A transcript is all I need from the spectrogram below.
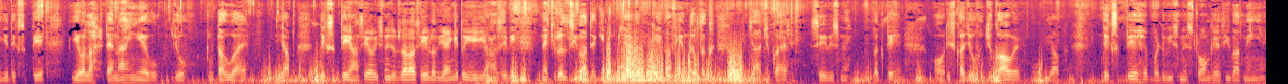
ये देख सकते हैं, ये वाला टहना ही है वो, जो टूटा हुआ है, ये आप देख सकते हैं यहाँ से। और इसमें जब ज़्यादा सेब लग जाएँगे तो ये यहाँ से भी नेचुरल सी बात है कि टूट जाएगा, क्योंकि काफ़ी अंदर तक जा चुका है। सेब इसमें लगते हैं और इसका जो झुकाव है, वो भी आप देख सकते हैं। बड भी इसमें स्ट्रॉन्ग है, ऐसी बात नहीं है।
